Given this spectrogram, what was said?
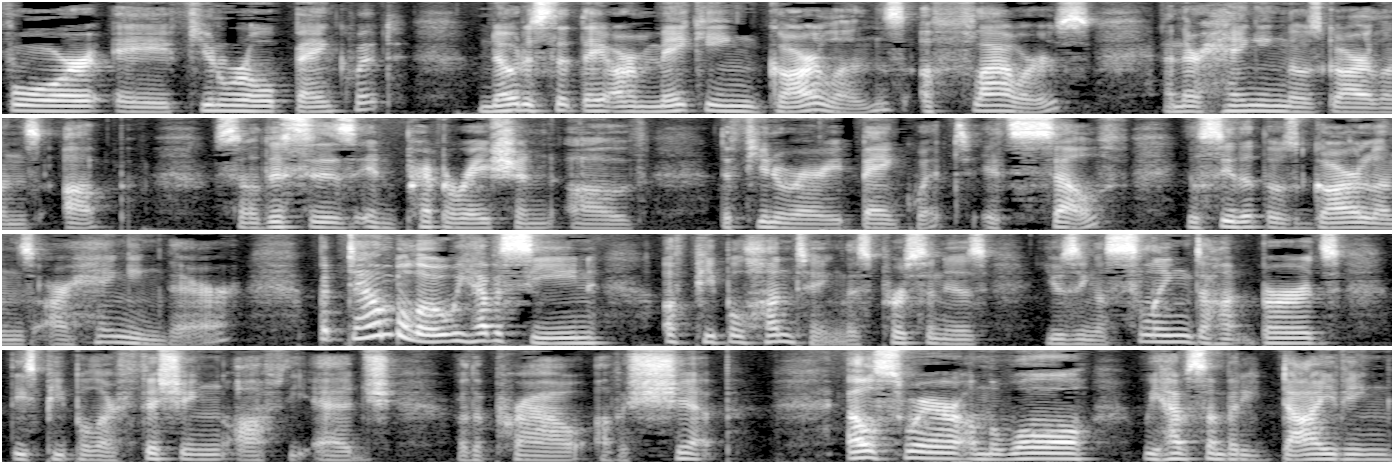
for a funeral banquet. Notice that they are making garlands of flowers and they're hanging those garlands up. So this is in preparation of the funerary banquet itself. You'll see that those garlands are hanging there. But down below we have a scene of people hunting. This person is using a sling to hunt birds. These people are fishing off the edge or the prow of a ship. Elsewhere on the wall we have somebody diving,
